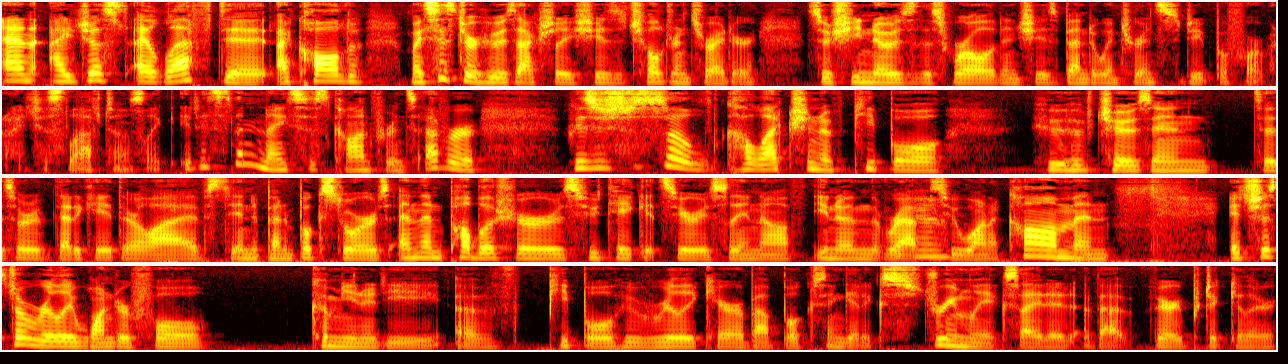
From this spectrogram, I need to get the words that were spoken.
and I just I left it. I called my sister, who is actually she's a children's writer, so she knows this world and she's been to Winter Institute before. But I just left, and I was like, it is the nicest conference ever because it's just a collection of people who have chosen to sort of dedicate their lives to independent bookstores, and then publishers who take it seriously enough, you know, and the reps who want to come, and it's just a really wonderful community of people who really care about books and get extremely excited about very particular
